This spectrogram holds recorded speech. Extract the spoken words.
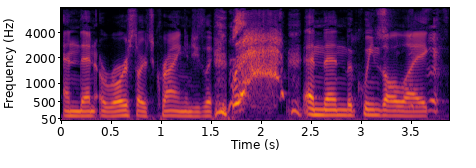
And then Aurora starts crying, and she's like, and then the queen's all like.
